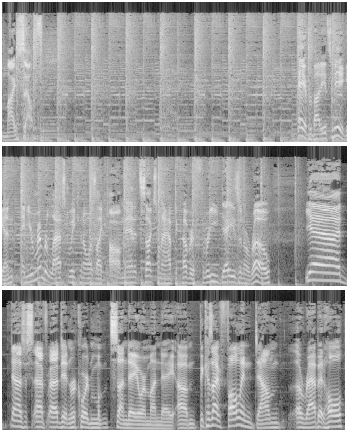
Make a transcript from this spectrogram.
myself. Hey everybody, it's me again. And you remember last week and I was like, oh man, it sucks when I have to cover three days in a row. Yeah, I, uh, I didn't record m- Sunday or Monday um, because I've fallen down a rabbit hole,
